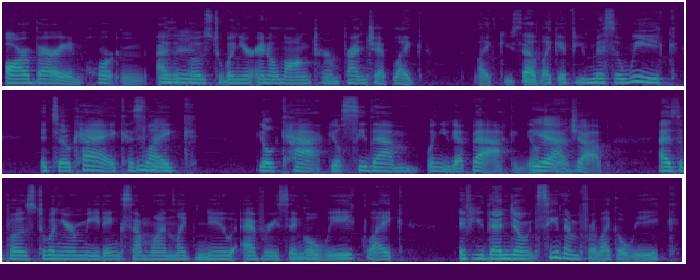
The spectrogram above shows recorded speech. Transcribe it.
are very important as mm-hmm. opposed to when you're in a long-term friendship like like you said like if you miss a week it's okay cuz mm-hmm. like you'll catch you'll see them when you get back and you'll Yeah. catch up as opposed to when you're meeting someone like new every single week like if you then don't see them for like a week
